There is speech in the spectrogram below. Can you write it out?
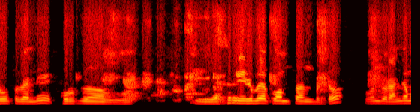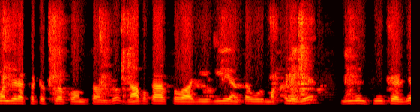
ರೂಪದಲ್ಲಿ ಕುರ್ ಹೆಸರು ಇರಬೇಕು ಅಂತ ಅಂದ್ಬಿಟ್ಟು ಒಂದು ರಂಗಮಂದಿರ ಕಟ್ಟಿಸ್ಬೇಕು ಅಂತಂದು ಜ್ಞಾಪಕಾರ್ಥವಾಗಿ ಇರಲಿ ಅಂತ ಮಕ್ಕಳಿಗೆ ಮುಂದಿನ ಫ್ಯೂಚರ್ಗೆ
